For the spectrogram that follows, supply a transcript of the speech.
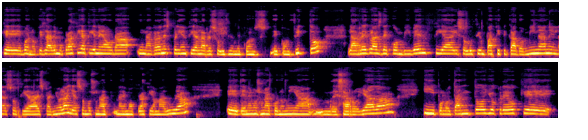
que bueno, que la democracia tiene ahora una gran experiencia en la resolución de, conflicto, las reglas de convivencia y solución pacífica dominan en la sociedad española, ya somos una, democracia madura, eh, tenemos una economía desarrollada y por lo tanto yo creo que,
